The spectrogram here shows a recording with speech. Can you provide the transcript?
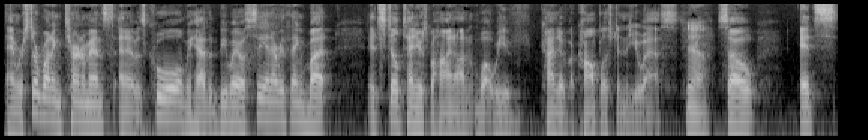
and we're still running tournaments, and it was cool. We had the BYOC and everything, but it's still 10 years behind on what we've kind of accomplished in the U.S. Yeah. So it's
